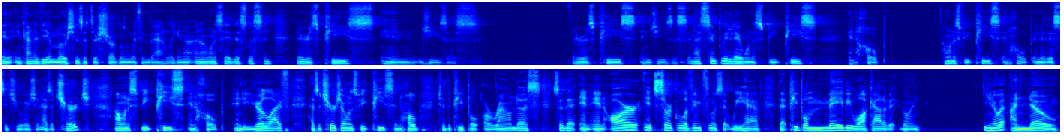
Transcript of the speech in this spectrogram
and, and, kind of the emotions that they're struggling with and battling. And I, and I want to say this listen there is peace in jesus. There is peace in jesus. And i simply today want to speak peace and hope I want to speak peace and hope into this situation. As a church, I want to speak peace and hope into your life. As a church, I want to speak peace and hope to the people around us so that in, in our circle of influence that we have, that people maybe walk out of it going, you know what? I know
